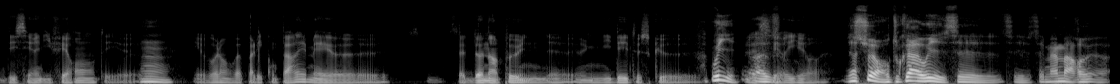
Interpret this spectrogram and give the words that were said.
des séries différentes et, euh, Mm. et voilà, on va pas les comparer, mais euh, ça donne un peu une, une idée de ce que Oui, la euh, série. euh, Bien sûr, en tout cas, oui, c'est même à, re-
